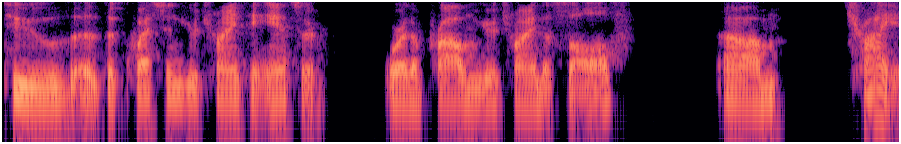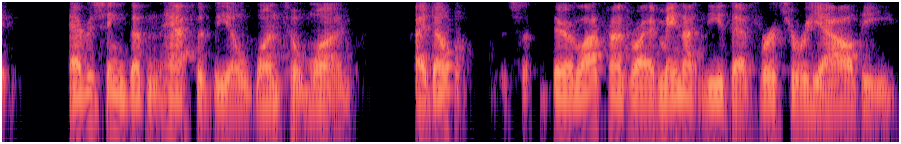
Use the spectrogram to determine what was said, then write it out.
to the, the question you're trying to answer or the problem you're trying to solve um, try it everything doesn't have to be a one-to-one i don't there are a lot of times where I may not need that virtual reality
